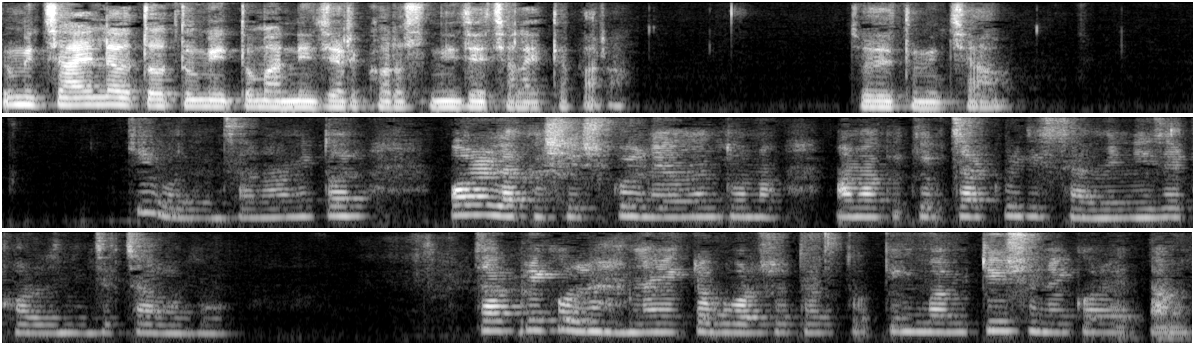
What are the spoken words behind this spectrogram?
তুমি চাইলেও তো তুমি তোমার নিজের খরচ নিজে চালাইতে পারো। যদি তুমি চাও। কি বলেন স্যার? আমি তো আর পড়ালেখা শেষ করি না এমন তো না। আমাকে কেউ চাকরি দিচ্ছে আমি নিজের খরচ নিজে চালাবো। চাকরি করলে না একটা ভরসা থাকতো কিংবা আমি টিউশনে করাইতাম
